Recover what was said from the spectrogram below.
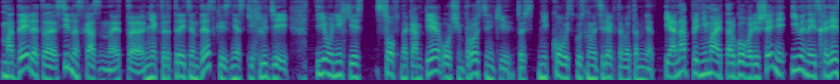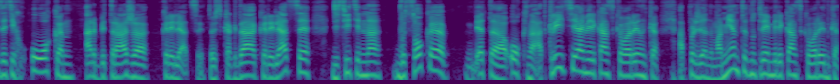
модель это сильно сказано, это некоторый трейдинг-деск из нескольких людей, и у них есть софт на компе, очень простенький, то есть никакого искусственного интеллекта в этом нет. И она принимает торговое решение именно исходя из этих окон арбитража корреляции. То есть когда корреляция действительно высокая, это окна открытия американского рынка, определенные моменты внутри американского рынка,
